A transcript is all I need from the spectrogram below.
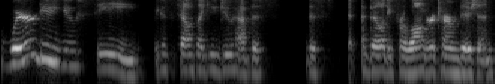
where do you see, because it sounds like you do have this this ability for longer term vision.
